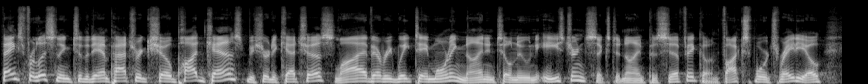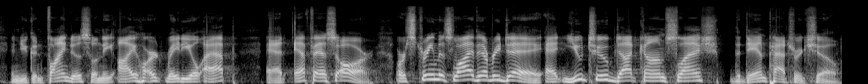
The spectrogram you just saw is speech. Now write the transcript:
Thanks for listening to the Dan Patrick Show podcast. Be sure to catch us live every weekday morning, 9 until noon Eastern, 6 to 9 Pacific on Fox Sports Radio. And you can find us on the iHeartRadio app at FSR or stream us live every day at youtube.com slash The Dan Patrick Show.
